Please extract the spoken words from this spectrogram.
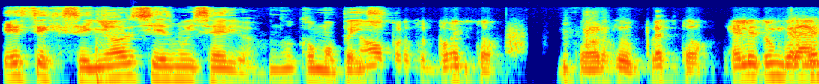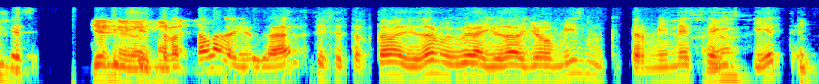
este señor sí es muy serio, no como Pace. No, por supuesto. Por supuesto. Él es un gran es si se trataba de ayudar, si se trataba de ayudar, me hubiera ayudado yo mismo, que terminé Ah. 6-7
